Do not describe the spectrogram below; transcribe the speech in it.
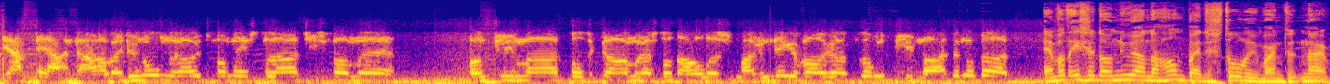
Ja, ja nou, wij doen onderhoud van de installaties van, eh, van klimaat tot de camera's tot alles. Maar in dit geval gaat het om het klimaat, inderdaad. En wat is er dan nu aan de hand bij de storing waar, naar,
